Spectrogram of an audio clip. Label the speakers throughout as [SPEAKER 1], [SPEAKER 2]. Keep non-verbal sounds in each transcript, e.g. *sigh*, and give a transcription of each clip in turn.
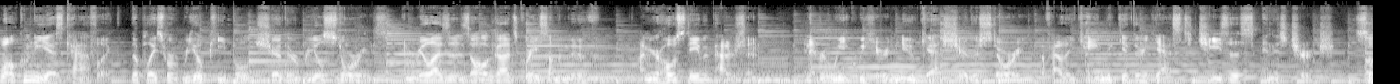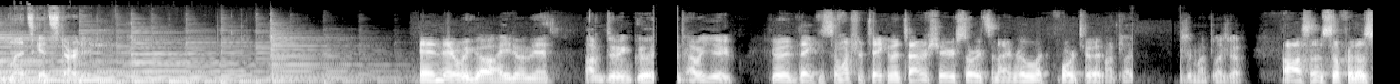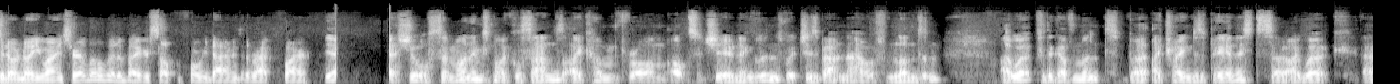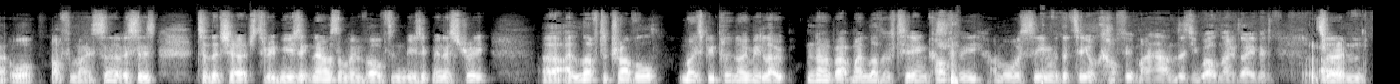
[SPEAKER 1] Welcome to Yes Catholic, the place where real people share their real stories and realize it is all God's grace on the move. I'm your host, David Patterson, and every week we hear a new guest share their story of how they came to give their yes to Jesus and His church. So let's get started. And there we go. How you doing, man?
[SPEAKER 2] I'm doing good. How are you?
[SPEAKER 1] Good. Thank you so much for taking the time to share your story tonight. Really looking forward to it.
[SPEAKER 2] My pleasure. My pleasure.
[SPEAKER 1] Awesome. So, for those who don't know you, why don't you share a little bit about yourself before we dive into the rapid fire?
[SPEAKER 2] Yeah, yeah, sure. So, my name's Michael Sands. I come from Oxfordshire in England, which is about an hour from London. I work for the government, but I trained as a pianist, so I work uh, or offer my services to the church through music now. So, I'm involved in music ministry. Uh, I love to travel. Most people who know me lo- know about my love of tea and coffee. *laughs* I'm always seen with a tea or coffee in my hand, as you well know, David.
[SPEAKER 1] That's right.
